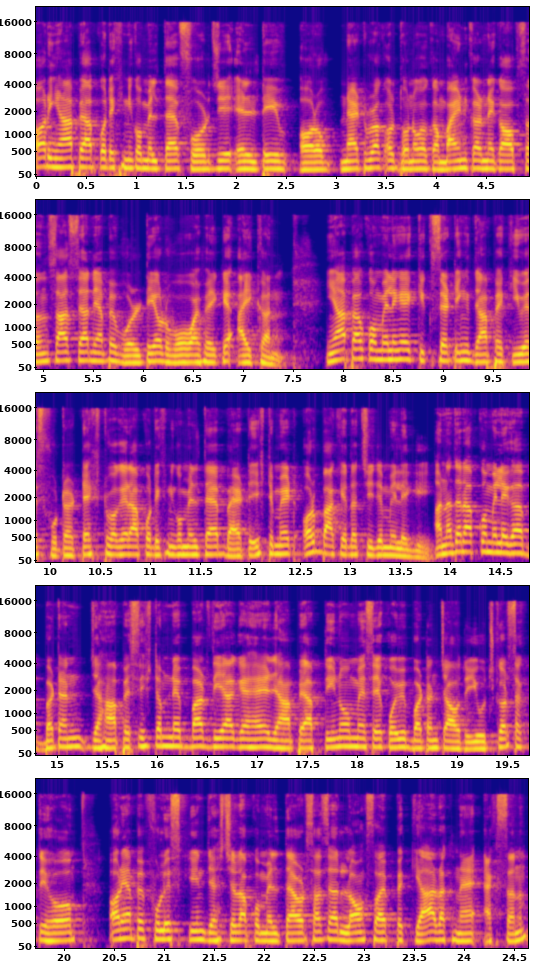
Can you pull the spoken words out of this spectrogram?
और यहाँ पे आपको देखने को मिलता है 4G LTE और नेटवर्क और दोनों को कंबाइन करने का ऑप्शन साथ साथ यहाँ पे वोल्टी और वो वाईफाई के आइकन यहाँ पे आपको मिलेंगे किक सेटिंग, जहाँ पे कीवेस फुटर, टेक्स्ट वगैरह आपको देखने को मिलता है बैटरी एस्टिमेट और बाकी अदर चीज़ें मिलेगी। अनदर आपको मिलेगा बटन, जहाँ पे सिस्टम ने बार दिया गया है, जहाँ पे आप तीनों में से कोई भी बटन चाहो तो यूज़ कर सकते हो। और यहाँ पे फुल स्क्रीन जेस्चर आपको मिलता है, और साथ साथ लॉन्ग स्वाइप पे क्या रखना है एक्शन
